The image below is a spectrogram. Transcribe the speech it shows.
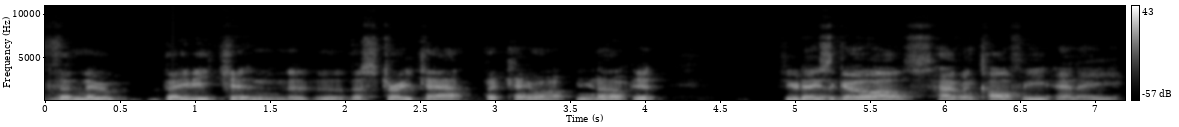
the new baby kitten, the, the, stray cat that came up. You know, it. A few days ago, I was having coffee and a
